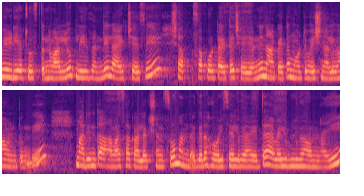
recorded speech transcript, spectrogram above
వీడియో చూస్తున్న వాళ్ళు ప్లీజ్ అండి లైక్ చేసి సపోర్ట్ అయితే చేయండి. నాకైతే మోటివేషనల్గా ఉంటుంది. మరింత ఆవాస కలెక్షన్స్ మన దగ్గర హోల్సేల్గా అయితే అవైలబుల్గా ఉన్నాయి.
